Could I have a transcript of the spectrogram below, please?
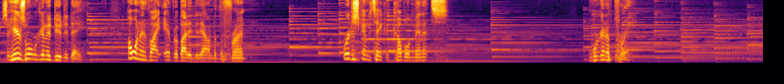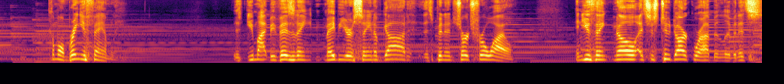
So here's what we're going to do today. I want to invite everybody down to the front. We're just going to take a couple minutes. We're going to pray. Come on, bring your family. You might be visiting, maybe you're a saint of God that's been in church for a while. And you think, no, it's just too dark where I've been living. It's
